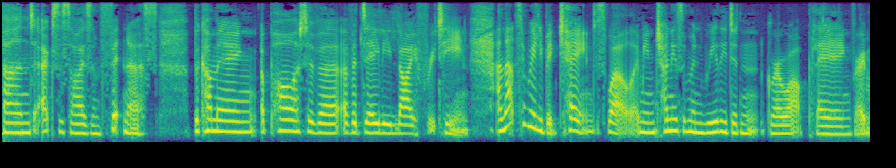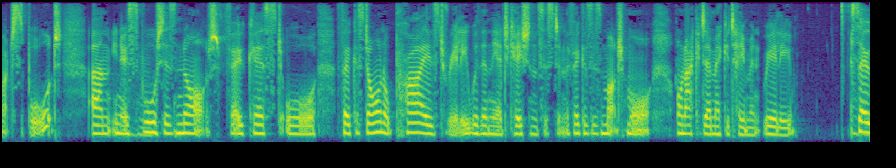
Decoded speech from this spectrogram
And exercise and fitness becoming a part of a of a daily life routine. And that's a really big change as well. I mean chinese women really didn't grow up playing very much sport. Um, you know mm-hmm. sport is not focused or focused on or prized really within the education system. The focus is much more on academic attainment really so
